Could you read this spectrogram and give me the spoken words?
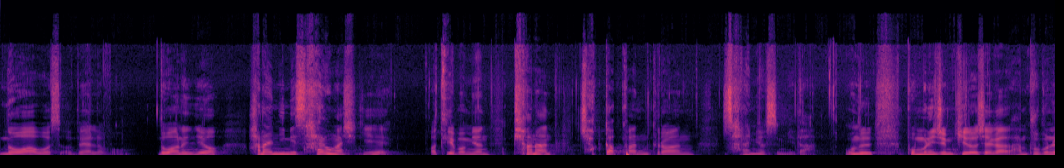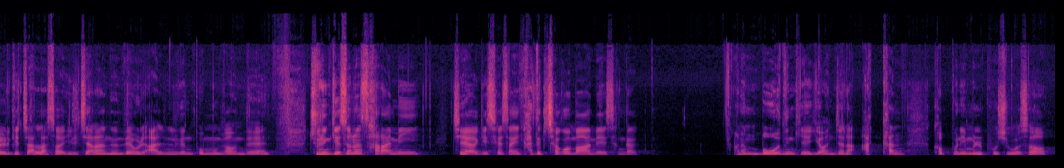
Noah was available. 노아는요 하나님이 사용하시기에 어떻게 보면 편한 적합한 그러한 사람이었습니다. 오늘 본문이 좀 길어 제가 한 부분을 이렇게 잘라서 읽지 않았는데 우리 읽은 본문 가운데 주님께서는 사람이 제약이 세상에 가득 차고 마음에 생각 하는 모든 계획이 언제나 악한 것뿐임을 보시고서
